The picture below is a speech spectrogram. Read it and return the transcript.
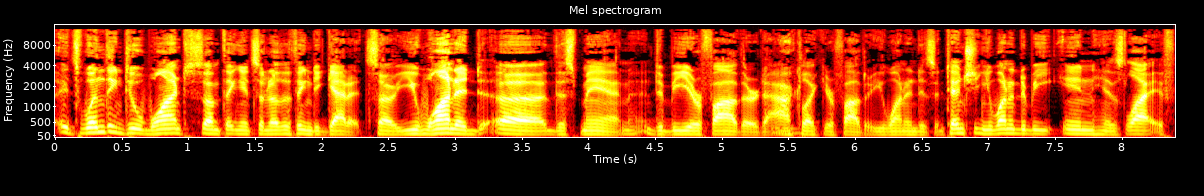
It's one thing to want something; it's another thing to get it. So you wanted uh, this man to be your father, to act mm-hmm. like your father. You wanted his attention. You wanted to be in his life.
